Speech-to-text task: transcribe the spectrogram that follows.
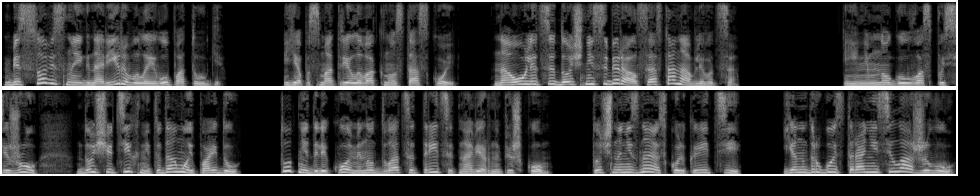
бессовестно игнорировала его потуги. Я посмотрела в окно с тоской. На улице дождь не собирался останавливаться. И немного у вас посижу, дождь утихнет и домой пойду. Тут недалеко, минут двадцать-тридцать, наверное, пешком. Точно не знаю, сколько идти. Я на другой стороне села живу.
